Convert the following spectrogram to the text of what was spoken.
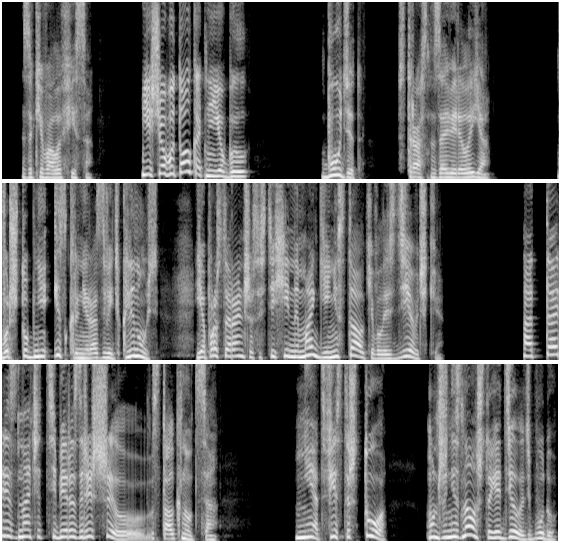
— закивала Фиса. «Еще бы толк от нее был». «Будет», — страстно заверила я. «Вот чтоб мне искренне развить, клянусь. Я просто раньше со стихийной магией не сталкивалась, девочки». «А Тари, значит, тебе разрешил столкнуться?» «Нет, Фис, ты что? Он же не знал, что я делать буду.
